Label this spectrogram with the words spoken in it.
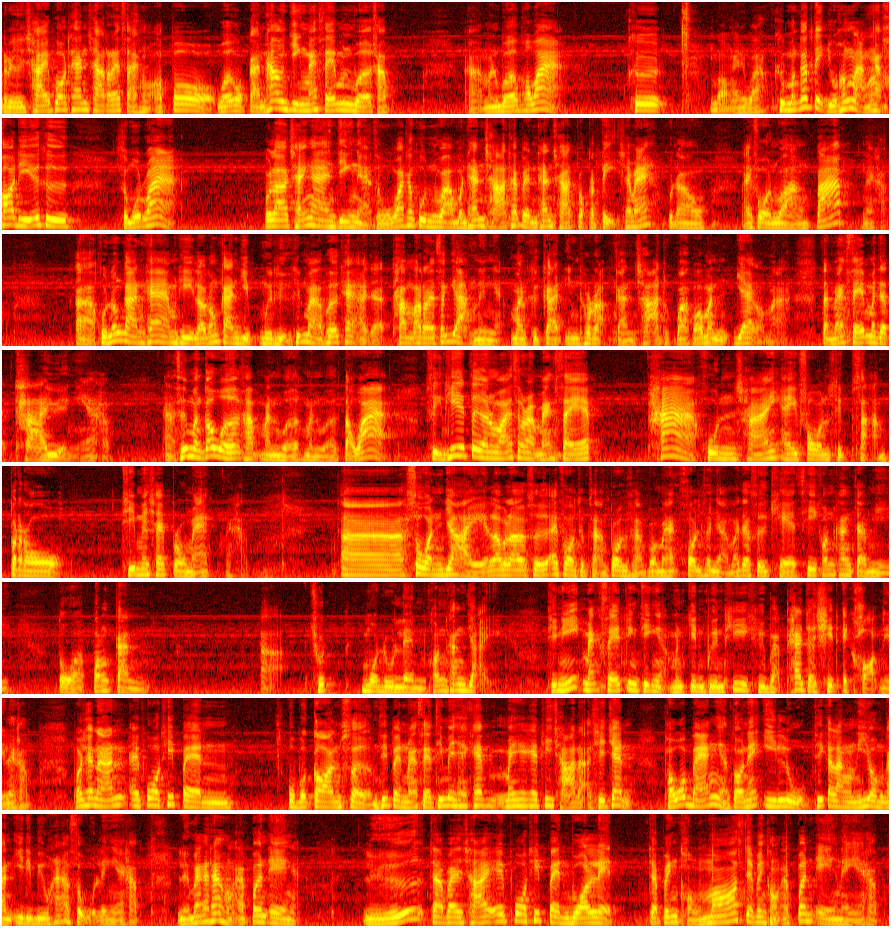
หรือใช้พวกแท่นชาร์จไร้สายของ oppo เวิร์กกว่ากันถ้าจริง Max Safe มันเวิร์กครับอ่ามันเวิร์กเพราะว่าคือบอกไงดีวะ คือมันก็ติดอยู่ข้างหลังอะข้อดีก็คือ สมมุติว่าเวลาใช้งานจริงเนี่ย สมมติว่าถ้าคุณวางบนแท่นชาร์จ ถ้าเป็นแท่นชาร์จปกติใช่ไหม คุณเอา iPhone วางปั๊บนะครับคุณต้องการแค่บางทีเราต้องการหยิบมือถือขึ้นมา เพื่อแค่อาจจะทำอะไรสักอย่างหนึ่งเนี่ยมันคือการ interrupt การชาร์จถูกป่ะเพราะมันแยกออกมา แต่ MagSafe มันจะคาอยู่อย่างเงี้ยครับอ่าซึ่งมันก็ work ครับมัน work มัน work แต่ว่าสิ่งที่เตือนไว้สำหรับ MagSafe ถ้าคุณใช้ iPhone 13 Pro ที่ไม่ใช่ Pro Max นะครับส่วนใหญ่เราเวลาซื้อ iPhone 13 Pro 13 Pro Max คนส่วนใหญ่มักจะซื้อเคสที่ค่อนข้างจะมีตัวป้องกัน ชุดโมดูลเลนส์ค่อนข้างใหญ่ ทีนี้ MagSafe จริงๆอะมันกินพื้นที่คือแบบแทบจะชิดไอ้ขอบนี้เลยครับ เพราะฉะนั้นไอ้พวกที่เป็นอุปกรณ์เสริมที่เป็น Max Safe ที่ไม่ใช่แค่ไม่ใช่แค่ที่ชาร์จอะเช่น power bank อย่างตัวนี้ e-loop ที่กำลังนิยมกัน EW 50อะไรเงี้ยครับ หรือแม้กระทั่งของ Apple เองอะหรือจะไปใช้ไอ้พวกที่เป็น wallet จะเป็นของ Moss จะเป็นของ Apple เองอะไรเงี้ยครับ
